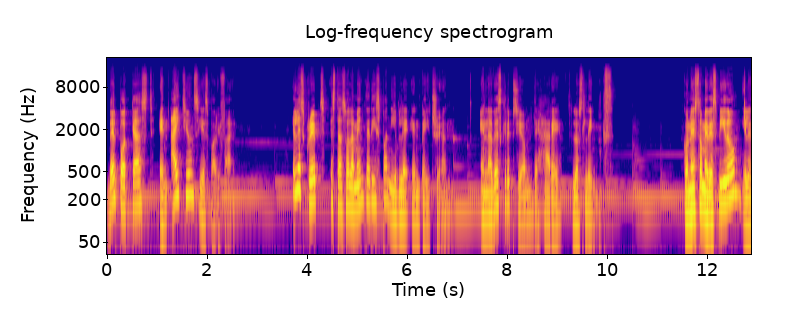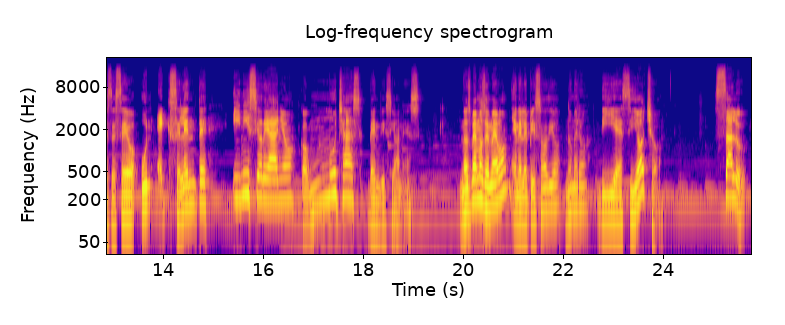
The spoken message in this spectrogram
del podcast en iTunes y Spotify. El script está solamente disponible en Patreon. En la descripción dejaré los links. Con esto me despido y les deseo un excelente inicio de año con muchas bendiciones. Nos vemos de nuevo en el episodio número 18. Salud.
